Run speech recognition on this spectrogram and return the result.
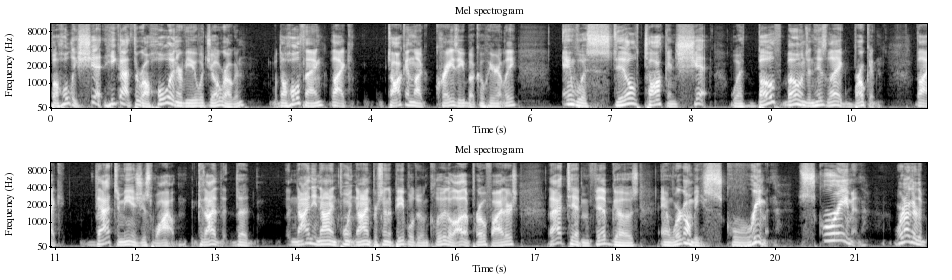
But holy shit, he got through a whole interview with Joe Rogan, the whole thing, like talking like crazy but coherently, and was still talking shit with both bones in his leg broken. Like that to me is just wild because I the 99.9% of people, to include a lot of pro fighters, that tib and fib goes, and we're gonna be screaming, screaming. We're not gonna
